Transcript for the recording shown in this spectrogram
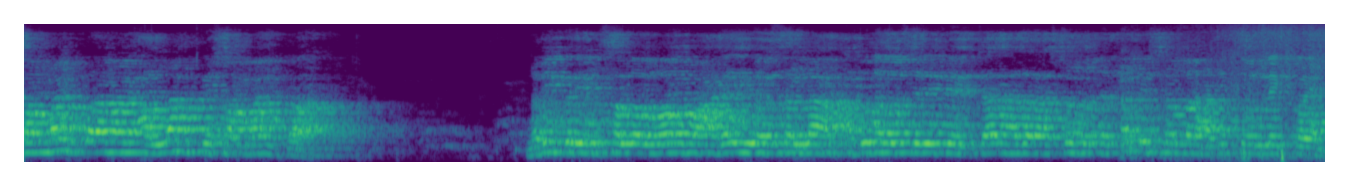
সম্মান করা মানে আল্লাহকে সম্মান করা নবী করিম সাল্লাল্লাহু আলাইহি ওয়াসাল্লাম আবু দাউদ শরীফের 4843 নম্বর হাদিসে উল্লেখ করেন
